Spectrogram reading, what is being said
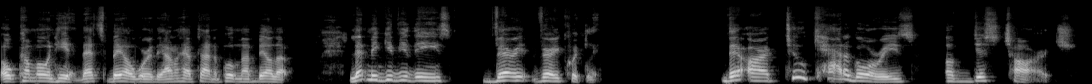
Oh, come on here. That's bell worthy. I don't have time to pull my bell up. Let me give you these very, very quickly. There are two categories of discharge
